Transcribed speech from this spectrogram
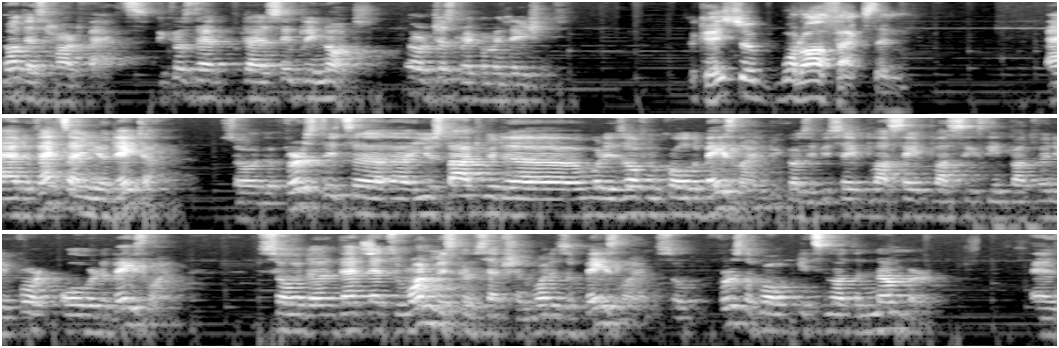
not as hard facts, because that they're simply not, or just recommendations. Okay, so what are facts then? Uh, the facts are in your data. So the first, it's uh, uh you start with uh, what is often called a baseline, because if you say plus 8, plus 16, plus 24 over the baseline, so the, that, that's one misconception. What is a baseline? So first of all, it's not a number, as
